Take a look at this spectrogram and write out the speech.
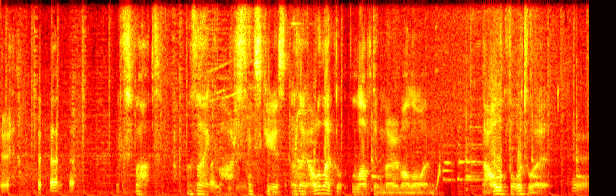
Yeah. It's fucked. I was like, oh, just an excuse. I was like, I would like love to mow my lawn. I'll look forward to it. Yeah.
